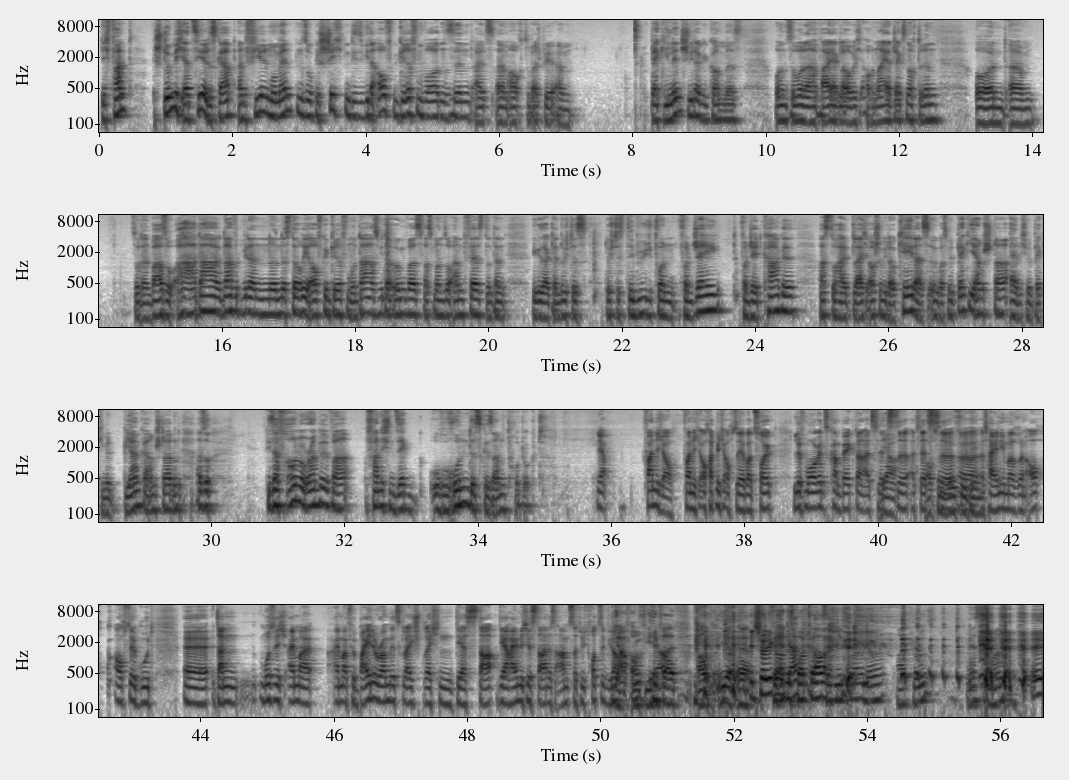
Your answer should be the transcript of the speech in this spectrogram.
ich fand, stimmig erzählt. Es gab an vielen Momenten so Geschichten, die sie wieder aufgegriffen worden sind, als ähm, auch zum Beispiel ähm, Becky Lynch wiedergekommen ist und so. Da war ja, glaube ich, auch Nia Jax noch drin. Und ähm, so, dann war so, ah, da, da wird wieder eine, eine Story aufgegriffen und da ist wieder irgendwas, was man so anfasst. Und dann wie gesagt, dann durch das, durch das Debüt von, von Jade, von Jade Cargill, hast du halt gleich auch schon wieder, okay, da ist irgendwas mit Becky am Start, äh, nicht mit Becky, mit Bianca am Start. Und also dieser Frauen Rumble war, fand ich ein sehr rundes Gesamtprodukt. Ja, fand ich auch. Fand ich auch, hat mich auch sehr überzeugt. Liv Morgans Comeback dann als letzte, ja, als letzte so äh, Teilnehmerin auch, auch sehr gut. Äh, dann muss ich einmal einmal für beide Rumbles gleich sprechen. Der Star, der heimliche Star des Abends natürlich trotzdem wieder. Ja, auf jeden ja. Fall. Auch ihr äh, Entschuldigung, Fan des Podcasts auf jeden Fall. Ne? Bester Mann.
